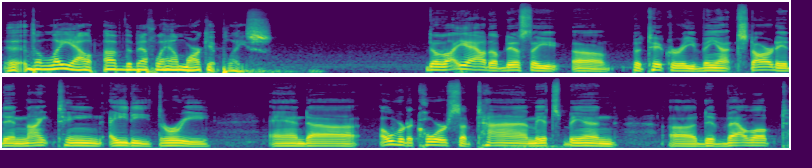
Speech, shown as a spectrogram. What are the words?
the layout of the Bethlehem Marketplace? the layout of this uh, particular event started in 1983, and uh, over the course of time, it's been uh, developed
